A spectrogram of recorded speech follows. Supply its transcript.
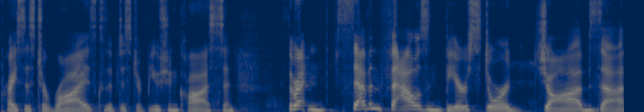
prices to rise because of distribution costs and threaten 7,000 beer store jobs. Uh,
